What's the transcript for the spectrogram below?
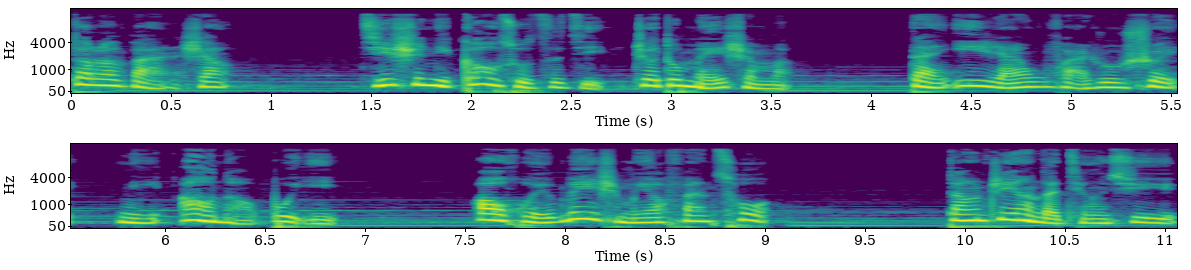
到了晚上，即使你告诉自己这都没什么，但依然无法入睡，你懊恼不已，懊悔为什么要犯错。当这样的情绪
